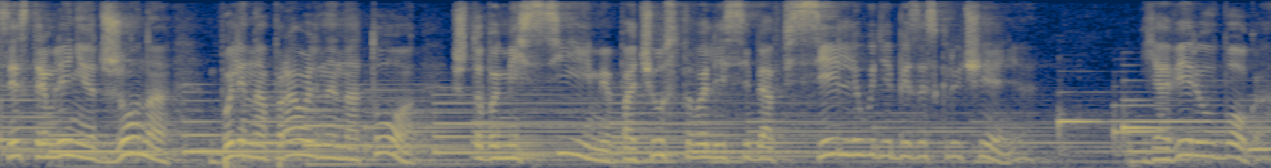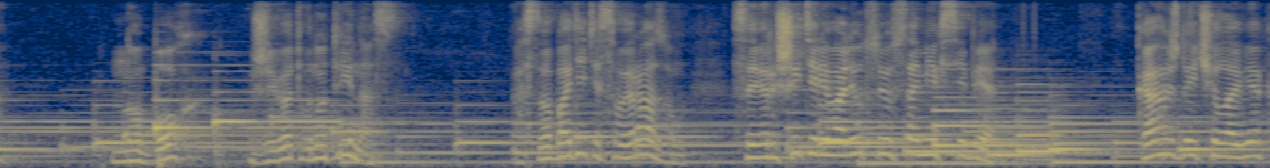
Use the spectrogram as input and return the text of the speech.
Все стремления Джона были направлены на то, чтобы мессиями почувствовали себя все люди без исключения. Я верю в Бога, но Бог живет внутри нас. Освободите свой разум, совершите революцию в самих себе. Каждый человек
